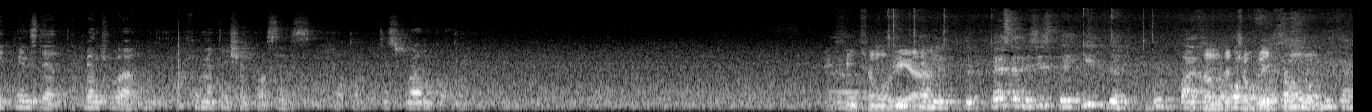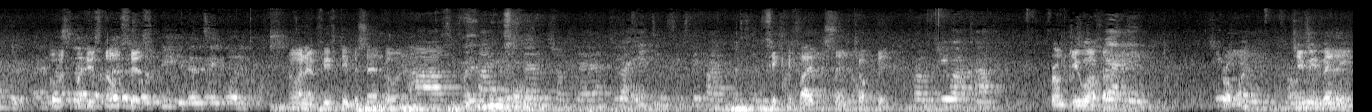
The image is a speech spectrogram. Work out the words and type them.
it means that it went through a good fermentation process. Cocoa, just brown cocoa. Tasting some of the, I uh, mean, the best and this is they eat the good part some of the cocoa. chocolate from And was produced left of it downstairs. will be then say quality. No, no, 50% or no? Uh, 65% chocolate. You are eating 65%. 65% chocolate From Jiwaka. from Jiwaka. Valley. From what? Jimi Valley.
